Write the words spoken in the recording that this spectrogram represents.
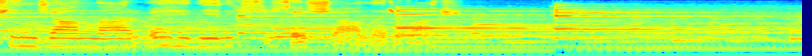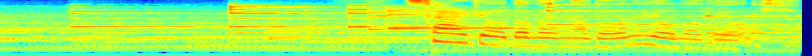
fincanlar ve hediyelik süs eşyaları var. Sergi odalarına doğru yol alıyoruz.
